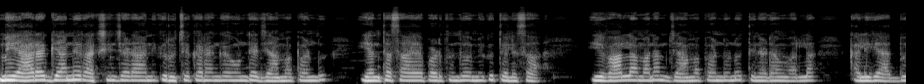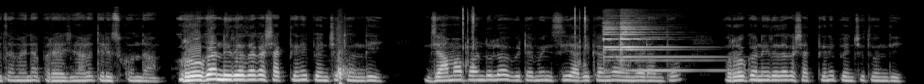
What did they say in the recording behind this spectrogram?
మీ ఆరోగ్యాన్ని రక్షించడానికి రుచికరంగా ఉండే జామ పండు ఎంత సహాయపడుతుందో మీకు తెలుసా? ఇవాళ మనం జామ పండును తినడం వల్ల కలిగే అద్భుతమైన ప్రయోజనాలు తెలుసుకుందాం. రోగ నిరోధక శక్తిని పెంచుతుంది. జామ పండులో విటమిన్ సి అధికంగా ఉండడంతో రోగ నిరోధక శక్తిని పెంచుతుంది.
